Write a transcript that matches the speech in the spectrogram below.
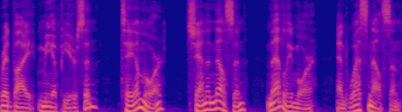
Read by Mia Peterson, Taya Moore, Shannon Nelson, Natalie Moore, and Wes Nelson.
